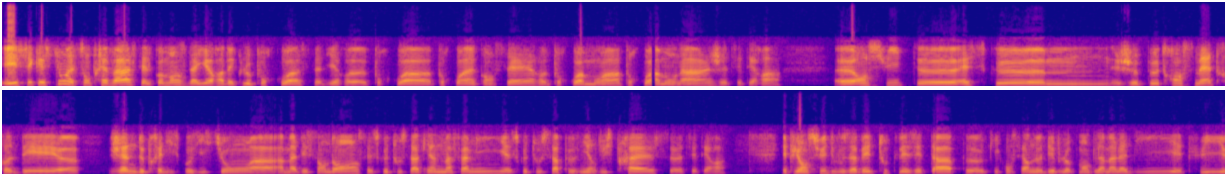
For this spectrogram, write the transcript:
Et ces questions, elles sont très vastes. Elles commencent d'ailleurs avec le pourquoi, c'est-à-dire euh, pourquoi, pourquoi un cancer, pourquoi moi, pourquoi à mon âge, etc. Euh, ensuite, euh, est-ce que euh, je peux transmettre des gènes de prédisposition à, ma descendance Est-ce que tout ça vient de ma famille Est-ce que tout ça peut venir du stress, etc. Et puis ensuite, vous avez toutes les étapes qui concernent le développement de la maladie, et puis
